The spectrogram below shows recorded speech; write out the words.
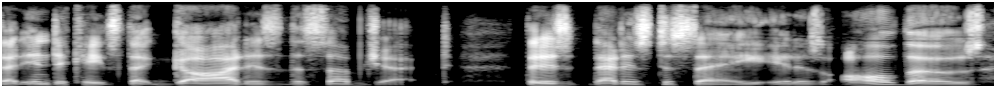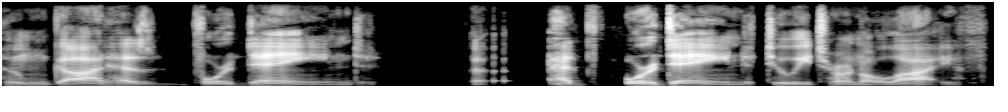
That indicates that God is the subject. That is, that is to say, it is all those whom God has ordained, uh, had ordained to eternal life.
